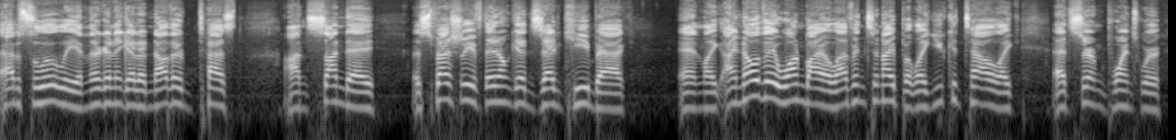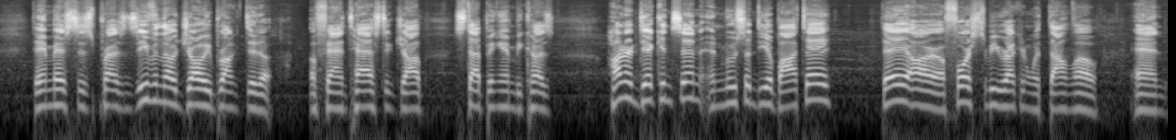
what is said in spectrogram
Absolutely, and they're going to get another test on Sunday, especially if they don't get Zed Key back. And like I know they won by 11 tonight, but like you could tell like at certain points where they missed his presence, even though Joey Brunk did a, a fantastic job stepping in because Hunter Dickinson and Moussa Diabate, they are a force to be reckoned with down low, and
